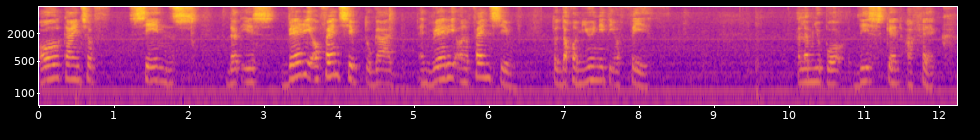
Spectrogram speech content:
all kinds of sins that is very offensive to God and very offensive to the community of faith. Alam niyo po, this can affect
